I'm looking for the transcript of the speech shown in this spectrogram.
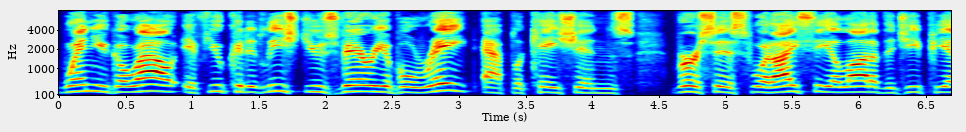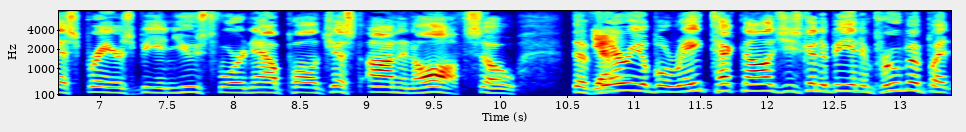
when you go out, if you could at least use variable rate applications versus what I see a lot of the GPS sprayers being used for now, Paul, just on and off. So the yeah. variable rate technology is going to be an improvement, but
